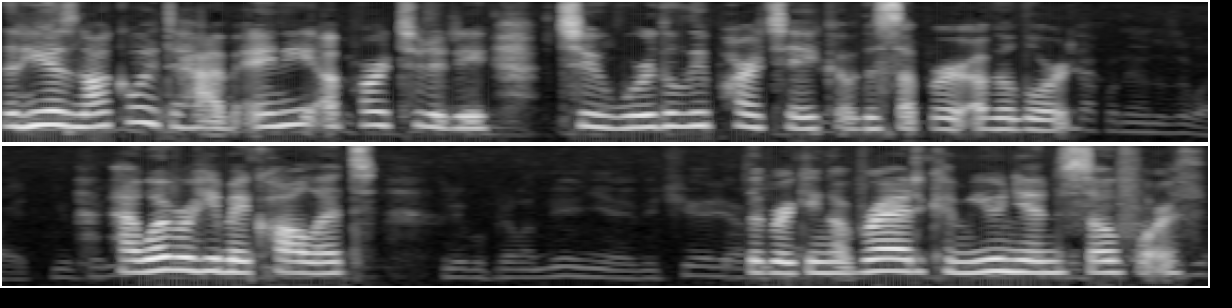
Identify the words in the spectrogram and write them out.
then he is not going to have any opportunity to worthily partake of the supper of the Lord. However, he may call it the breaking of bread, communion, so forth.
